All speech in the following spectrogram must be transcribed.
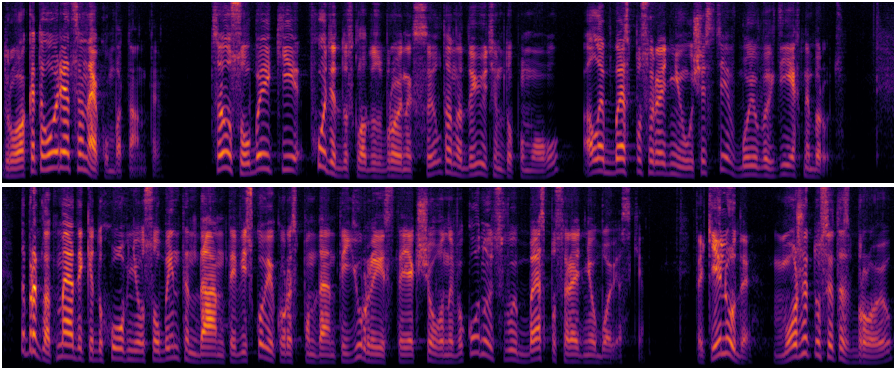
Друга категорія це некомбатанти. Це особи, які входять до складу Збройних сил та надають їм допомогу, але безпосередньої участі в бойових діях не беруть. Наприклад, медики, духовні особи, інтенданти, військові кореспонденти, юристи, якщо вони виконують свої безпосередні обов'язки. Такі люди можуть носити зброю,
